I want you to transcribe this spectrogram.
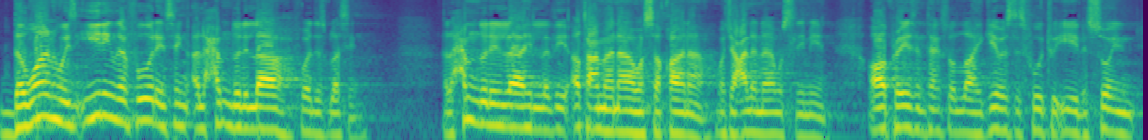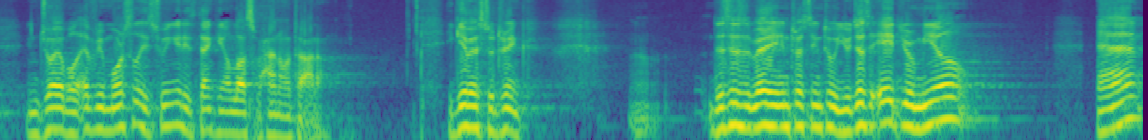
The one who is eating the food and saying Alhamdulillah for this blessing. Alhamdulillah الذي أطعمنا وسقانا وجعلنا مسلمين. All praise and thanks to Allah. He gave us this food to eat. It's so in, enjoyable. Every morsel he's chewing it, he's thanking Allah subhanahu wa ta'ala. He gave us to drink. Uh, this is very interesting too. You just ate your meal and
